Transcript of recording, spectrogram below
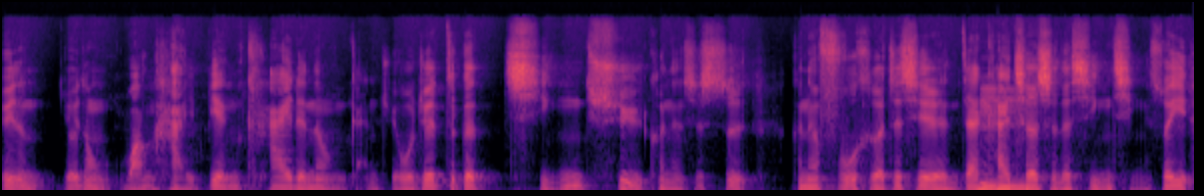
有一种有一种往海边开的那种感觉。我觉得这个情绪可能是是可能符合这些人在开车时的心情，嗯、所以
